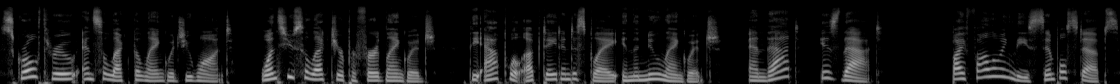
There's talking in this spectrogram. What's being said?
Scroll through and select the language you want. Once you select your preferred language, the app will update and display in the new language. And that is that. By following these simple steps,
